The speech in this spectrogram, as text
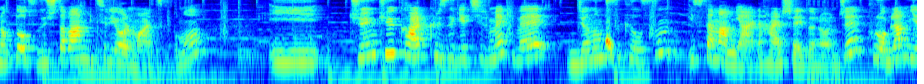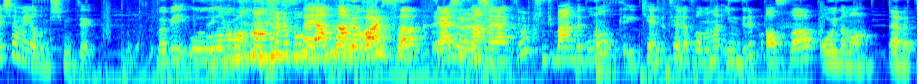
0.33'te ben bitiriyorum artık bunu. Ee, çünkü kalp krizi geçirmek ve canım sıkılsın istemem yani her şeyden önce. Problem yaşamayalım şimdi. Böyle bir uygulama kullanmak isteyenler varsa gerçekten Evet. merak ediyorum. Çünkü ben de bunu e, kendi telefonuma indirip asla oynamam. Evet.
